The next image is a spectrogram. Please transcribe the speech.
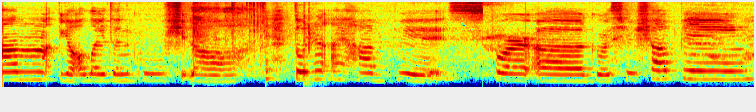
Um, ya Allah tuanku, shit lah. Toner I habis for uh, grocery shopping.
